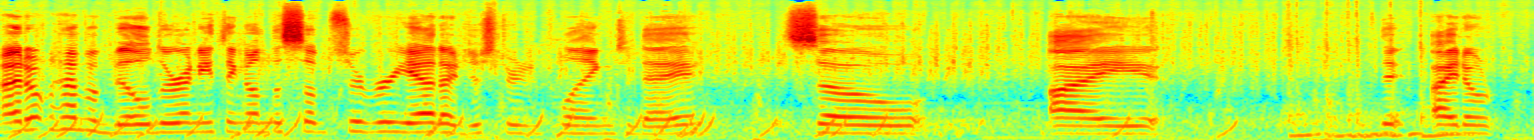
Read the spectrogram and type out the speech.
I don't have a build or anything on the sub-server yet, I just started playing today. So, I... I don't...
